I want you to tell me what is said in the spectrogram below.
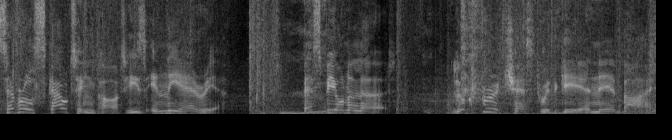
Are several scouting parties in the area. Best be on alert. Look for a chest with gear nearby.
